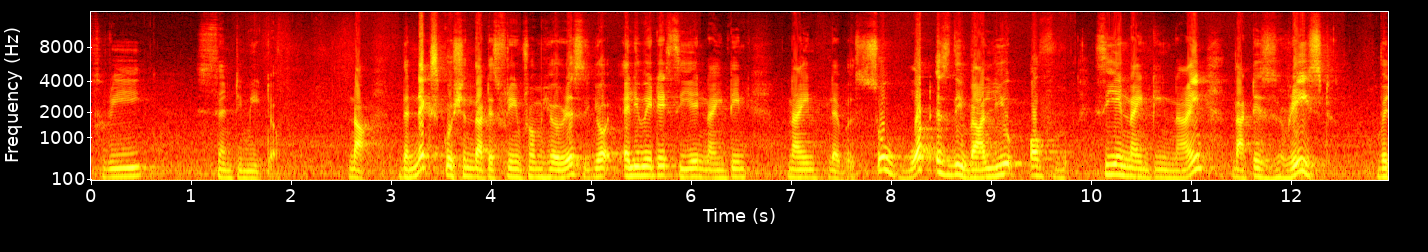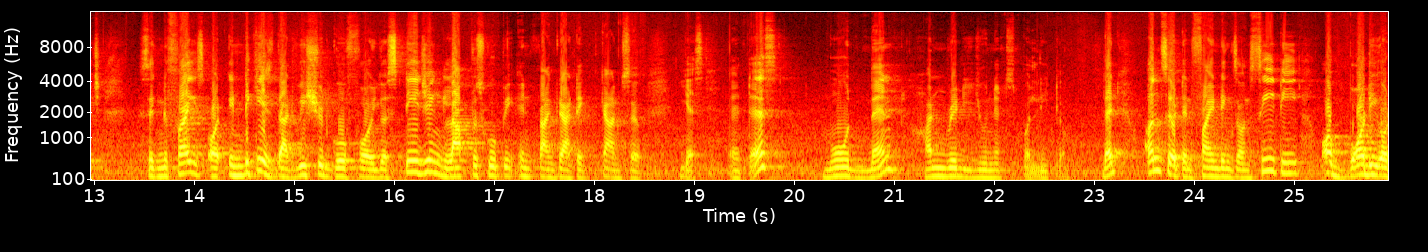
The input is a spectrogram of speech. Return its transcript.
3 centimeter. Now, the next question that is framed from here is your elevated CA199 levels. So, what is the value of CA199 that is raised which signifies or indicates that we should go for your staging laparoscopy in pancreatic cancer. Yes, it is more than 100 units per liter. then uncertain findings on CT or body or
